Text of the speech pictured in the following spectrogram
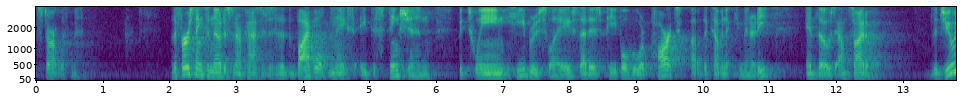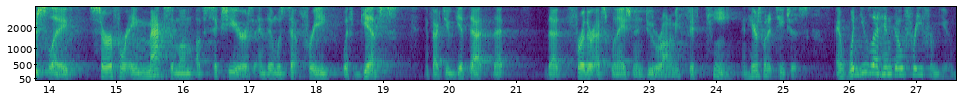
start with men. The first thing to notice in our passage is that the Bible makes a distinction between Hebrew slaves, that is, people who are part of the covenant community, and those outside of it. The Jewish slave served for a maximum of six years and then was set free with gifts. In fact, you get that, that, that further explanation in Deuteronomy 15. And here's what it teaches And when you let him go free from you,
